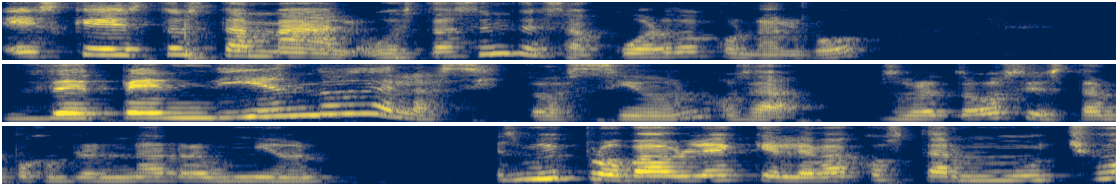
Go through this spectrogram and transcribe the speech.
es que esto está mal o estás en desacuerdo con algo, dependiendo de la situación, o sea, sobre todo si están, por ejemplo, en una reunión, es muy probable que le va a costar mucho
